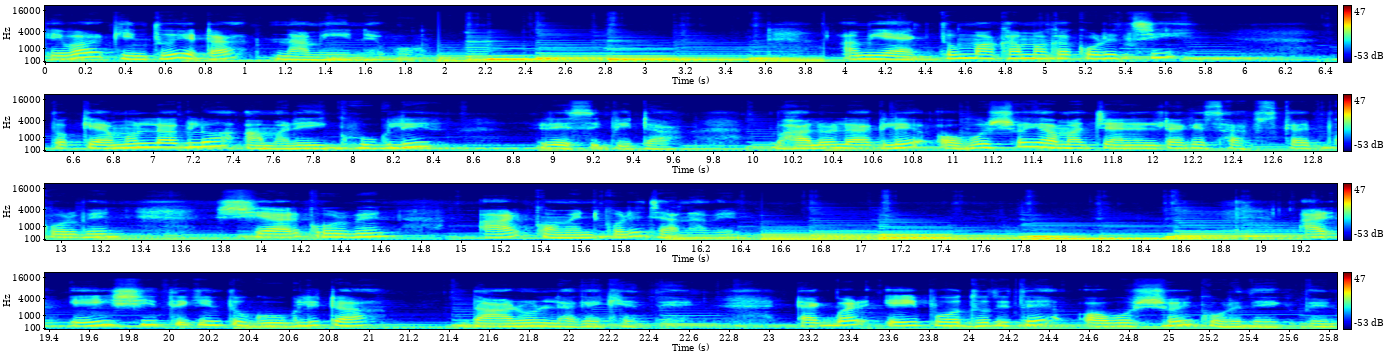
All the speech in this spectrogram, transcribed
এবার কিন্তু এটা নামিয়ে নেব। আমি একদম মাখা মাখা করেছি। তো কেমন লাগল আমার এই ঘুগলির রেসিপিটা? ভালো লাগলে অবশ্যই আমার চ্যানেলটাকে সাবস্ক্রাইব করবেন, শেয়ার করবেন আর কমেন্ট করে জানাবেন। আর এই শীতে কিন্তু গুগলিটা দারুণ লাগে খেতে। একবার এই পদ্ধতিতে অবশ্যই করে দেখবেন।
